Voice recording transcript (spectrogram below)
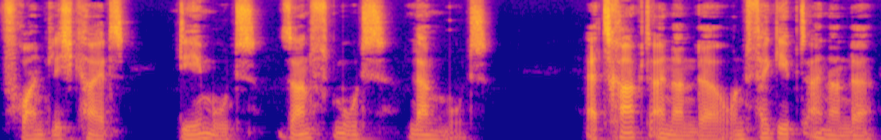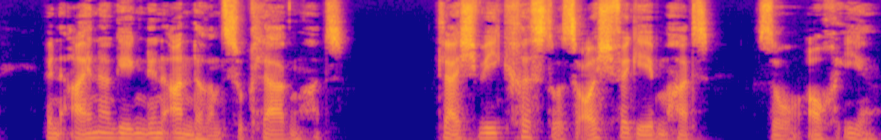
Freundlichkeit, Demut, Sanftmut, Langmut. Ertragt einander und vergebt einander, wenn einer gegen den anderen zu klagen hat. Gleich wie Christus euch vergeben hat, so auch ihr.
